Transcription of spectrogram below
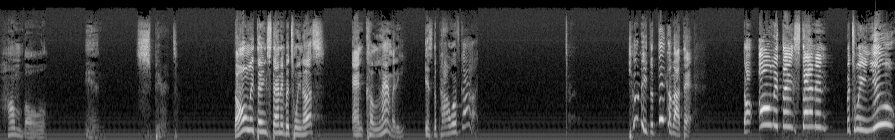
Humble in spirit. The only thing standing between us and calamity is the power of God. You need to think about that. The only thing standing between you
